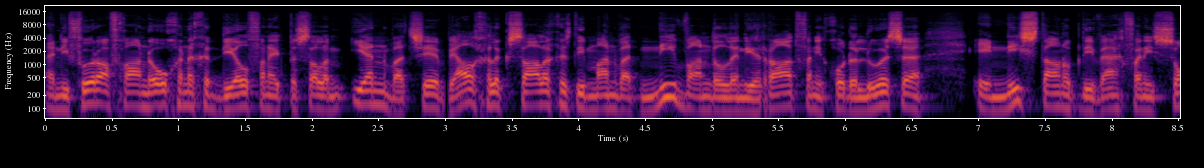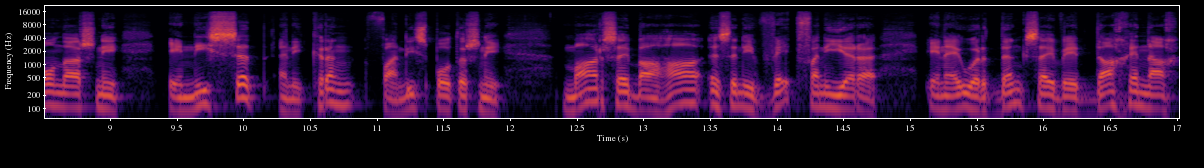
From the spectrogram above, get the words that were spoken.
In die voorafgaande oggende gedeel vanuit Psalm 1 wat sê: "Welgeluksalig is die man wat nie wandel in die raad van die goddelose en nie staan op die weg van die sondaars nie en nie sit in die kring van die spotters nie." Maar sy beha is in die wet van die Here en hy oordink sy wet dag en nag.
